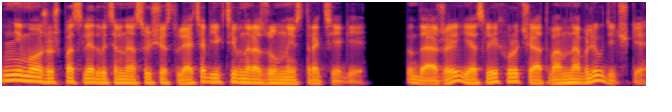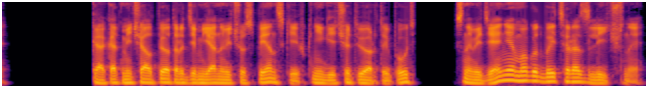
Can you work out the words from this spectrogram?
не можешь последовательно осуществлять объективно разумные стратегии, даже если их вручат вам на блюдечке. Как отмечал Петр Демьянович Успенский в книге «Четвертый путь», сновидения могут быть различны,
